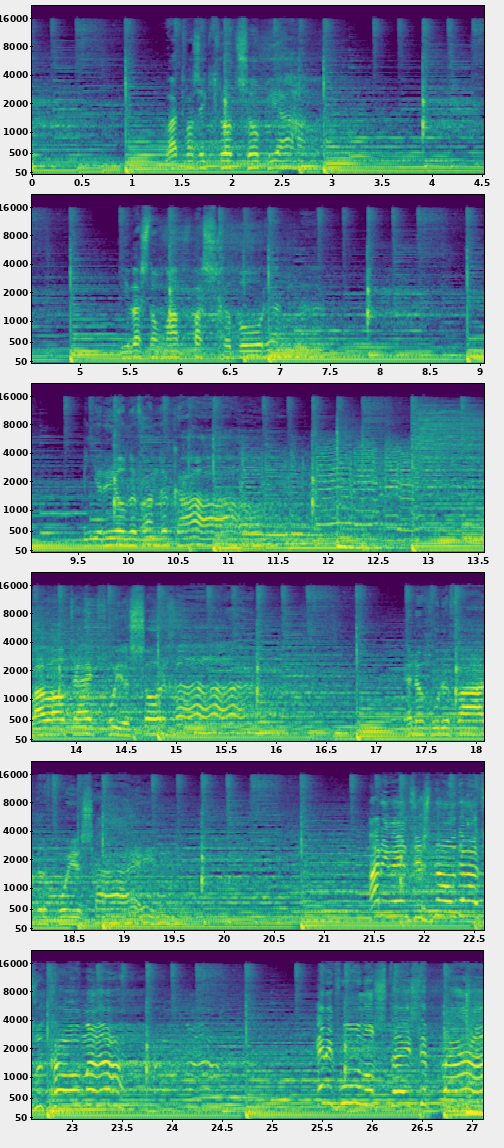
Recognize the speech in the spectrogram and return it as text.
Wat was ik trots op jou. Je was nog maar pas geboren. En je rilde van de kou. Ik wou altijd voor je zorgen. En een goede vader voor je zijn. Maar die wens is nooit uitgekomen. En ik voel nog steeds de pijn.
